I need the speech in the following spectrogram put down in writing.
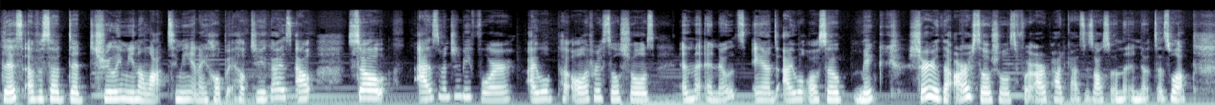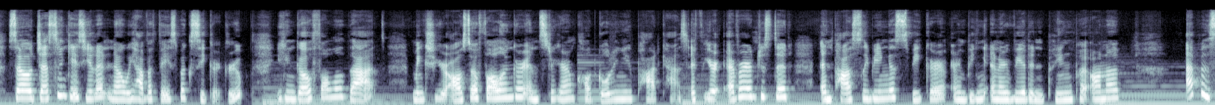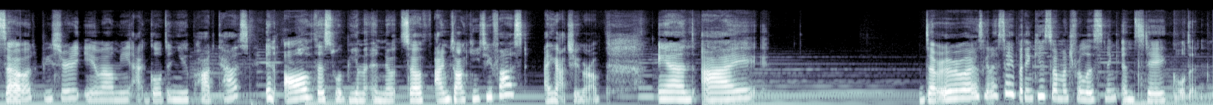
This episode did truly mean a lot to me, and I hope it helped you guys out. So, as mentioned before, I will put all of her socials in the end notes, and I will also make sure that our socials for our podcast is also in the end notes as well. So, just in case you didn't know, we have a Facebook secret group. You can go follow that. Make sure you're also following our Instagram called Golden You Podcast. If you're ever interested in possibly being a speaker and being interviewed and being put on a episode, be sure to email me at Golden You Podcast, and all of this will be in the end notes. So if I'm talking too fast, I got you, girl. And I don't remember what I was gonna say, but thank you so much for listening and stay golden.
